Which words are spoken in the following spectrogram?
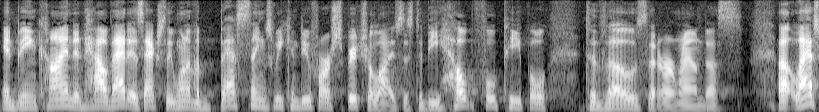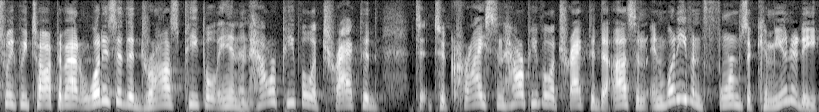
and being kind and how that is actually one of the best things we can do for our spiritual lives is to be helpful people to those that are around us. Uh, last week we talked about what is it that draws people in and how are people attracted to, to Christ and how are people attracted to us and, and what even forms a community?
